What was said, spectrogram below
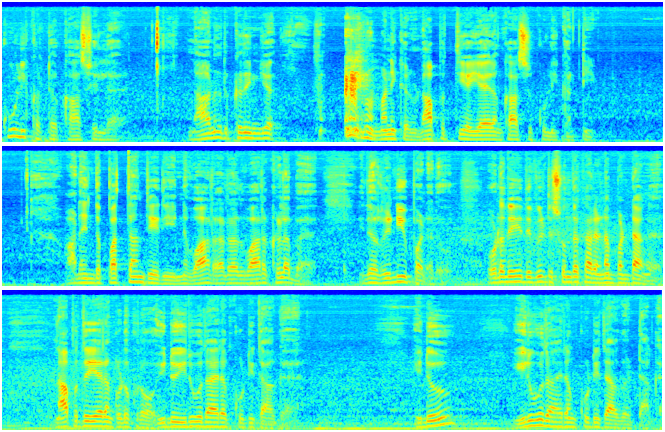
கூலி கட்ட காசு இல்லை. நானும் இருக்குது இங்கே. மன்னிக்கணும். நாற்பத்தி ஐயாயிரம் காசு கூலி கட்டி. ஆனால் இந்த பத்தாம் தேதி இன்னும் வார அதாவது வாரக்கிழமை இதை ரினியூ பண்ணணும். உடனே இந்த வீட்டு சொந்தக்காரர் என்ன பண்ணிட்டாங்க? நாற்பத்தையாயிரம் கொடுக்குறோம். இன்னும் இருபதாயிரம் கூட்டித்தாங்க இன்னும் இருபதாயிரம் கூட்டித்தாங்கட்டாங்க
